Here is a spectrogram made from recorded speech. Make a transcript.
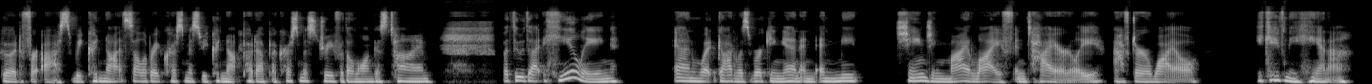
good for us. We could not celebrate Christmas. We could not put up a Christmas tree for the longest time. But through that healing and what God was working in and, and me changing my life entirely after a while, He gave me Hannah.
